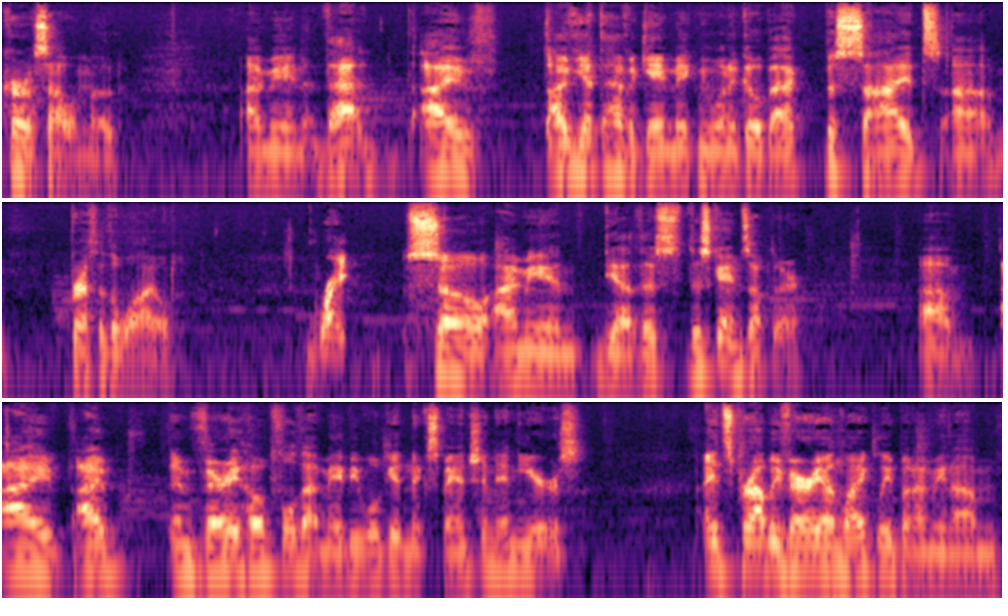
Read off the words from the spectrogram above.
Kurosawa mode. I mean, that I've I've yet to have a game make me want to go back besides um, Breath of the Wild. Right. So I mean, yeah, this this game's up there. Um, I I am very hopeful that maybe we'll get an expansion in years. It's probably very unlikely, but I mean, um,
